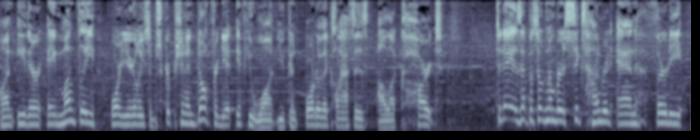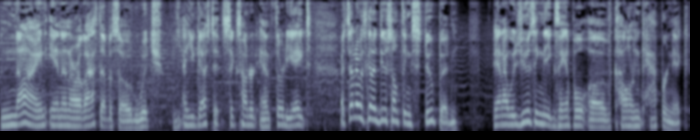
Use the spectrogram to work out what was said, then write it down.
on either a monthly or yearly subscription. And don't forget, if you want, you can order the classes a la carte. Today is episode number 639. And in our last episode, which, yeah, you guessed it, 638, I said I was going to do something stupid. And I was using the example of Colin Kaepernick,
